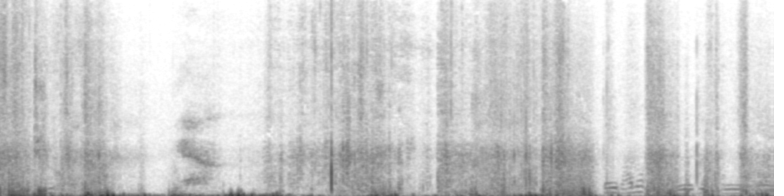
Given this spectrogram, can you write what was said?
It's a little deep. Yeah. Dave, I don't know where he's coming from.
